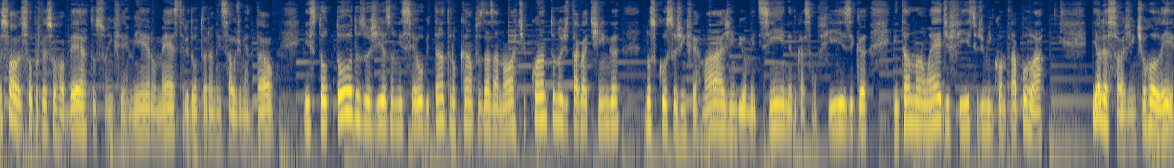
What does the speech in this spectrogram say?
Pessoal, eu sou o professor Roberto, sou enfermeiro, mestre e doutorando em saúde mental e estou todos os dias no Uniceub, tanto no campus da Zanorte quanto no de Taguatinga, nos cursos de enfermagem, biomedicina, educação física, então não é difícil de me encontrar por lá. E olha só, gente, o rolê,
